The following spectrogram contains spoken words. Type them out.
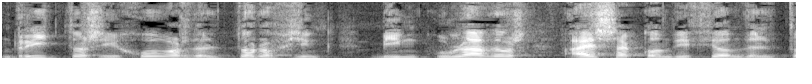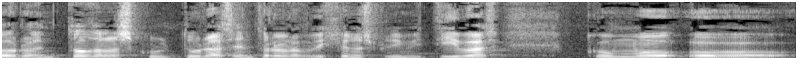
ritos y juegos del toro vinculados a esa condición del toro en todas las culturas, en todas las religiones primitivas, como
